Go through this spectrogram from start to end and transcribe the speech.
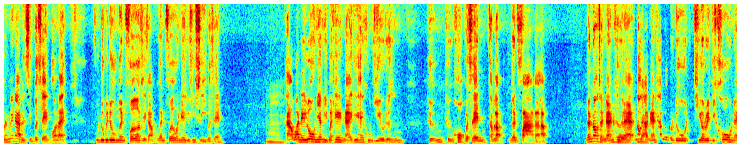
มันไม่น่าเป็นสิบเปอร์เซ็นต์เพราะอะไร คุณดูไปดูเงินเฟ้อสิครับเงินเฟ้อวันนี้อยู่ที่สี่เปอร์เซ็นต์ถามว่าในโลกนี้มีประเทศไหนที่ให้คุณยิวถึงถึงถึงหกเปอร์เซ็นสำหรับเงินฝากอะครับ แล้วนอกจากนั้นคือแล้วนอกจากนั้นถ้าเรามาดู theoretical ใน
